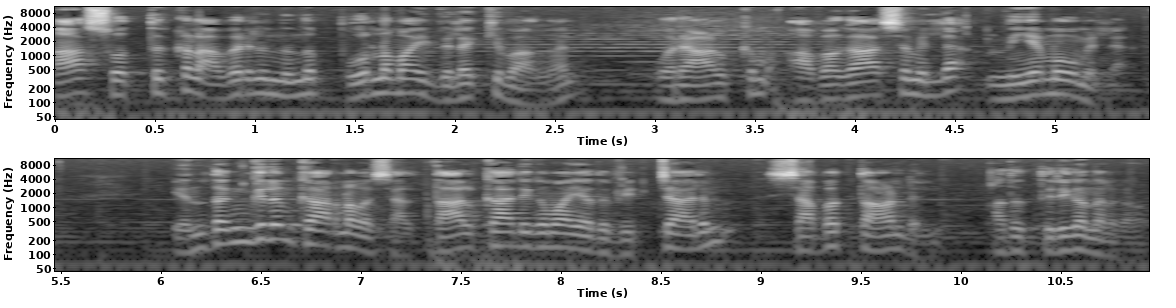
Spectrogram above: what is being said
ആ സ്വത്തുക്കൾ അവരിൽ നിന്ന് പൂർണമായി വിലയ്ക്ക് വാങ്ങാൻ ഒരാൾക്കും അവകാശമില്ല നിയമവുമില്ല. എന്തെങ്കിലും കാരണവശാൽ താൽക്കാലികമായി അത് വിറ്റാലും ശബത്താണ്ടിൽ അത് തിരികെ നൽകണം.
